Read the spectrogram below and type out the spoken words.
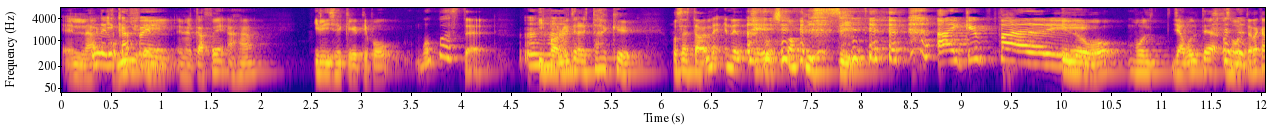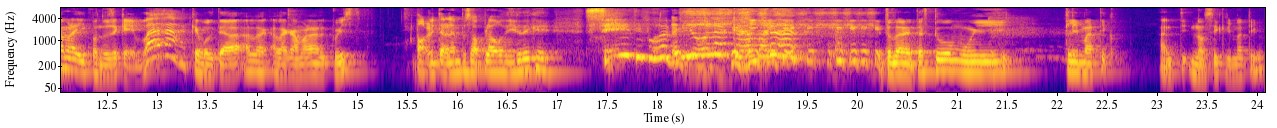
en, la en el café. En, el café, ajá. Y le dice que tipo, what was that? Y Pablo literal estaba de que, o sea, estaban en el edge of his seat. Ay, qué padre. Y luego ya voltea, o sea, voltea la cámara y cuando dice que va, que voltea a la, a la cámara del priest, Pablo literal empezó a aplaudir de que sí, tipo, vio la cámara. Entonces, la neta estuvo muy climático. no sé, climático.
